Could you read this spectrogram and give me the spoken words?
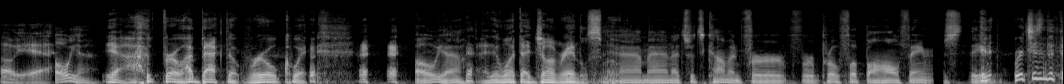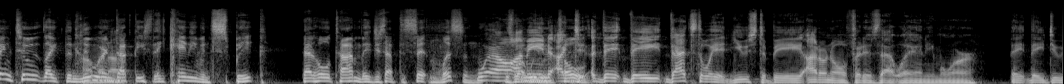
Oh yeah. Oh yeah. Yeah, bro, I backed up real quick. Oh yeah. I didn't want that John Randle smoke. Yeah, man, that's what's coming for for Pro Football Hall of Famers. They, And, Rich, isn't the thing too? Like the newer Coming up. inductees, they can't even speak that whole time. They just have to sit and listen. well, I mean, were I they they that's the way it used to be. I don't know if it is that way anymore. They they do.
